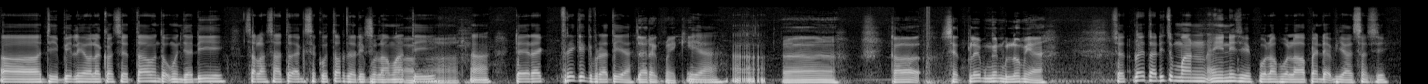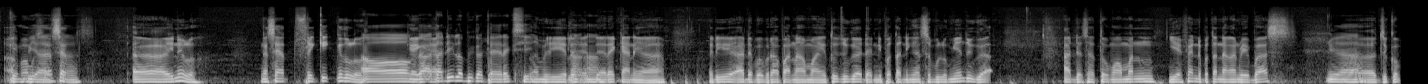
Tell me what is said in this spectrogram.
eh, dipilih oleh Kosito untuk menjadi salah satu eksekutor dari bola mati. Nah, direct free kick berarti ya? Direct making. Iya. heeh. Eh, kalau set play mungkin belum ya. Set play tadi cuman ini sih bola-bola pendek biasa sih, game Apa biasa. set eh, ini loh. Ngeset free kick gitu loh. Oh, Kayak- enggak tadi lebih ke direct sih. Lebih Heeh. direct kan ya. Jadi ada beberapa nama itu juga dan di pertandingan sebelumnya juga ada satu momen Yeven di pertendangan bebas Iya. eh, cukup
